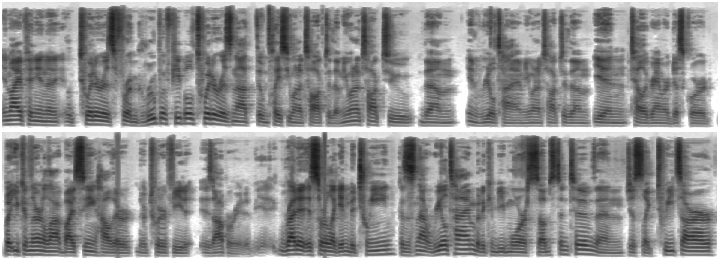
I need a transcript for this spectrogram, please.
in my opinion, uh, Twitter is for a group of people. Twitter is not the place you want to talk to them. You want to talk to them in real time. You want to talk to them in Telegram or Discord. But you can learn a lot by seeing how their their Twitter feed is operated. Reddit is sort of like in between because it's not real time, but it can be more substantive than just like tweets are.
